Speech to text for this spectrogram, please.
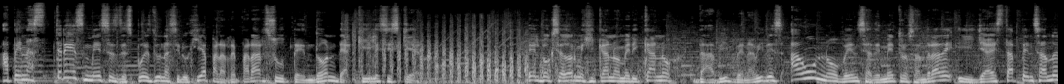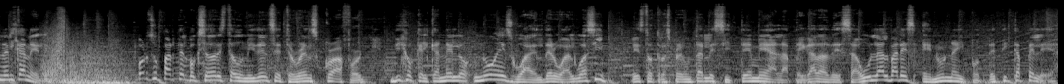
apenas tres meses después de una cirugía para reparar su tendón de Aquiles izquierdo. El boxeador mexicano-americano David Benavides aún no vence a Demetrios Andrade y ya está pensando en el Canelo. Por su parte, el boxeador estadounidense Terence Crawford dijo que el Canelo no es Wilder o algo así. Esto tras preguntarle si teme a la pegada de Saúl Álvarez en una hipotética pelea.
